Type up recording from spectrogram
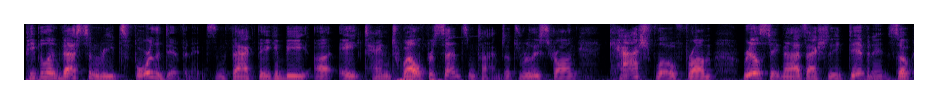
People invest in REITs for the dividends. In fact, they can be uh, 8, 10, 12% sometimes. That's really strong cash flow from real estate. Now, that's actually a dividend. So,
